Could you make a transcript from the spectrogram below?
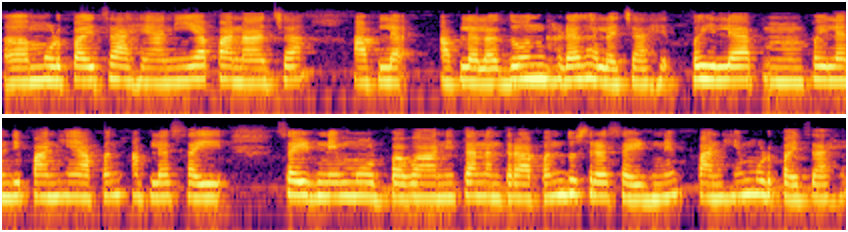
मोडपायचं आहे आणि या पानाच्या आपल्या आपल्याला दोन घड्या घालायच्या आहेत. पहिल्या पहिल्यांदी पान हे आपण आपल्या साई साईडने मोडपावं आणि त्यानंतर आपण दुसऱ्या साईडने पान हे मोडपायचं आहे.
